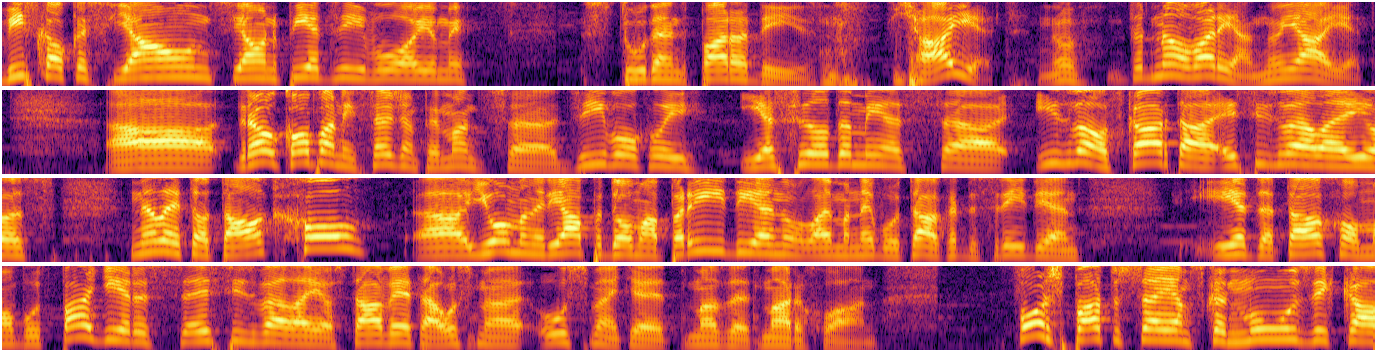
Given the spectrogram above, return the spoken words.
viss kaut kas jauns, jauni piedzīvojumi, studentu paradīze. Nu, jāiet, nu, tur nav variantu, nu jāiet. Uh, draugu kompānija sēžam pie manas uh, dzīvoklī, iesildamies. Uh, izvēles kārtā es izvēlējos nelietot alkoholu, uh, jo man ir jāpadomā par rītdienu, lai man nebūtu tā, ka es rītdienu iedzert alkoholu, man būtu paģiras. Es izvēlējos tā vietā uzmē, uzsmēķēt mazliet marihuānu. Forši patusējam, skan mūzika,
